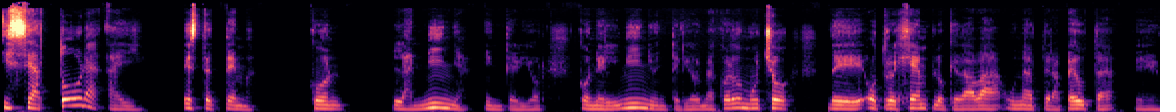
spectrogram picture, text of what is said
Y se atora ahí este tema con la niña interior, con el niño interior. Me acuerdo mucho de otro ejemplo que daba una terapeuta eh,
